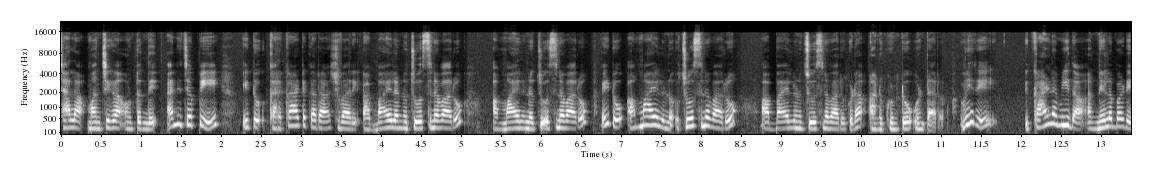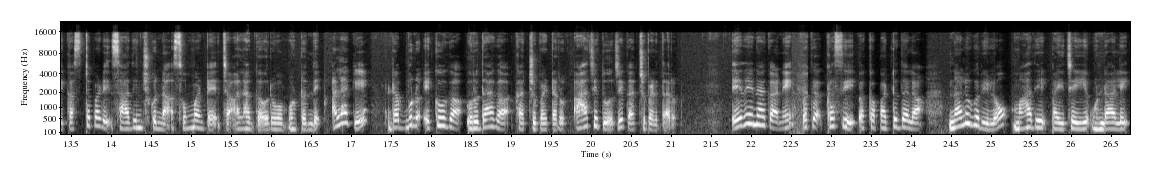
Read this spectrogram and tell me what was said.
చాలా మంచిగా ఉంటుంది అని చెప్పి ఇటు కర్కాటక రాశి వారి అబ్బాయిలను చూసిన వారు అమ్మాయిలను చూసిన వారు ఇటు అమ్మాయిలను చూసిన వారు అబ్బాయిలను చూసిన వారు కూడా అనుకుంటూ ఉంటారు. వీరి కాళ్ళ మీద నిలబడి కష్టపడి సాధించుకున్న సొమ్మంటే చాలా గౌరవం ఉంటుంది. అలాగే డబ్బును ఎక్కువగా వృధాగా ఖర్చు పెట్టరు. ఆచితూచి ఖర్చు పెడతారు. ఏదైనా కానీ ఒక కసి ఒక పట్టుదల నలుగురిలో మాది పై ఉండాలి.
